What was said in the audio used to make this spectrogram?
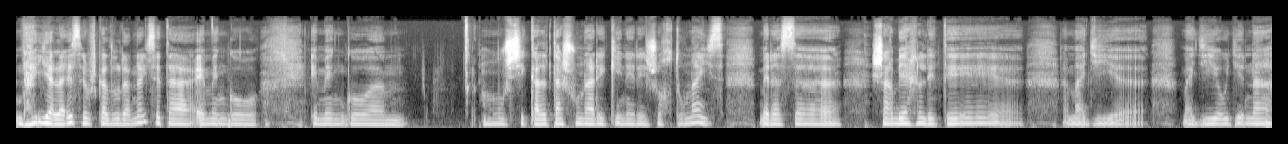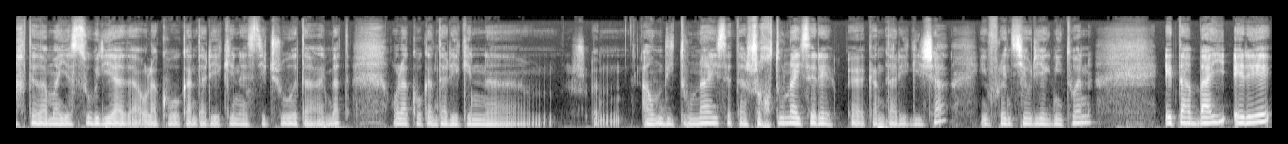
nahi ala ez, Euskaldura naiz, eta hemengo, hemengo um, musikaltasunarekin ere sortu naiz. Beraz, uh, Xarbiak lete, uh, maidi, uh, oiena arte da maia zubria da olako kantariekin ez ditzu eta hainbat olako kantariekin uh, haunditu naiz eta sortu naiz ere uh, kantari gisa, influenzi horiek nituen. Eta bai ere...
